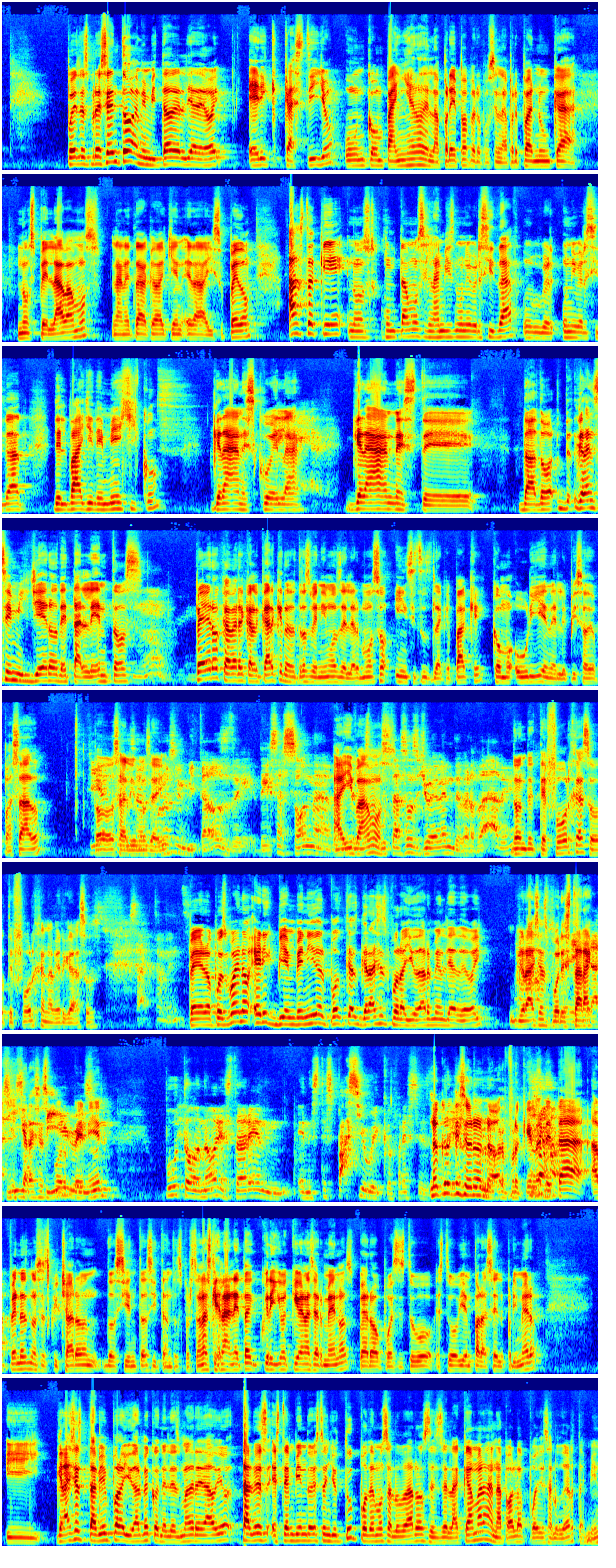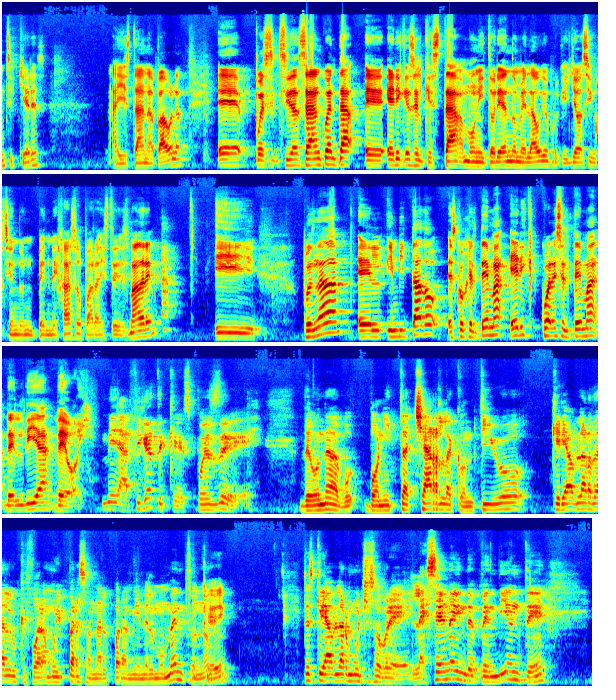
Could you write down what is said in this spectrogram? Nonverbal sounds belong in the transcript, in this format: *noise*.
Pues les presento a mi invitado del día de hoy, Eric Castillo, un compañero de la prepa, pero pues en la prepa nunca nos pelábamos, la neta cada quien era ahí su pedo, hasta que nos juntamos en la misma universidad, Universidad del Valle de México, gran escuela, gran este dador, gran semillero de talentos. Pero cabe recalcar que nosotros venimos del hermoso Instituto Tlaquepaque, como Uri en el episodio pasado. Todos salimos de ahí. los invitados de, esa zona. ahí vamos. Los putazos llueven de verdad, ¿eh? Donde te forjas o te forjan a vergazos. Exactamente. Pero pues bueno, Eric, bienvenido al podcast. Gracias por ayudarme el día de hoy. Gracias por estar aquí. Gracias por venir puto honor estar en, este espacio, güey, que ofreces. No creo que sea un honor, porque la *laughs* neta apenas nos escucharon doscientas y tantas personas, que la neta creí que iban a ser menos, pero pues estuvo, estuvo bien para ser el primero. Y gracias también por ayudarme con el desmadre de audio. Tal vez estén viendo esto en YouTube, podemos saludarlos desde la cámara. Ana Paula puede saludar también si quieres. Ahí está Ana Paula. Eh, pues si se dan cuenta, eh, Eric es el que está monitoreándome el audio porque yo sigo siendo un pendejazo para este desmadre. Y pues nada, el invitado escoge el tema. Eric, ¿cuál es el tema del día de hoy? Mira, fíjate que después de, de una bonita charla contigo, quería hablar de algo que fuera muy personal para mí en el momento, ¿no? Entonces quería hablar mucho sobre la escena independiente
